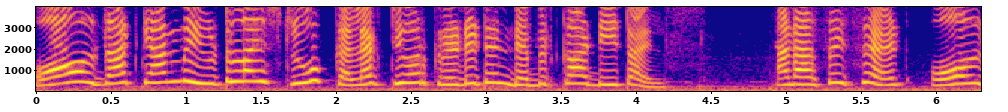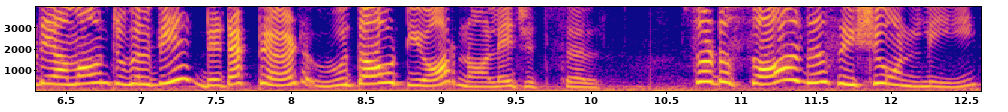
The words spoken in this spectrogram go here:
All that can be utilized to collect your credit and debit card details. And as I said, all the amount will be detected without your knowledge itself. So to solve this issue only,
